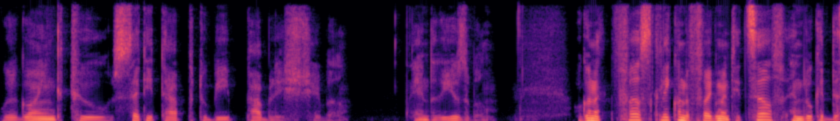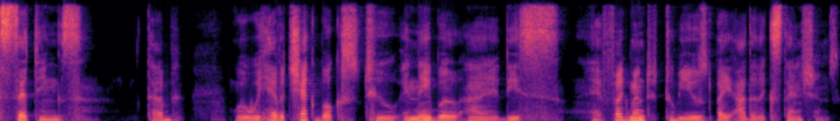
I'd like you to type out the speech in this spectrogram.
we're going to set it up to be publishable and reusable. We're going to first click on the fragment itself and look at the settings tab where we have a checkbox to enable uh, this fragment to be used by other extensions.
